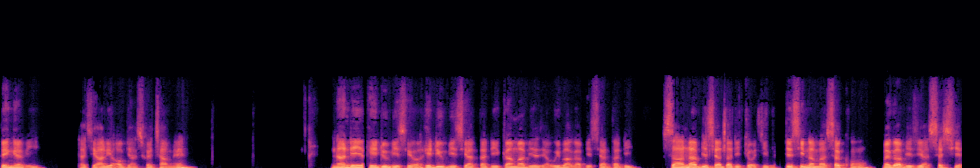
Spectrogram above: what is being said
သင်ခဲ့ပြီ။ဒါကြားလေးအောက်ပြန်ဆွဲချမယ်။ နန္တေဟေတုပစ္စယောဟေတုပစ္စယတတ္တိကာမပစ္စယဝိပါကပစ္စယတတ္တိဇာနာပစ္စယတတ္တိကြောကြည့်ပစ္စည်းနံပါတ်7မဂ္ဂပစ္စယ78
